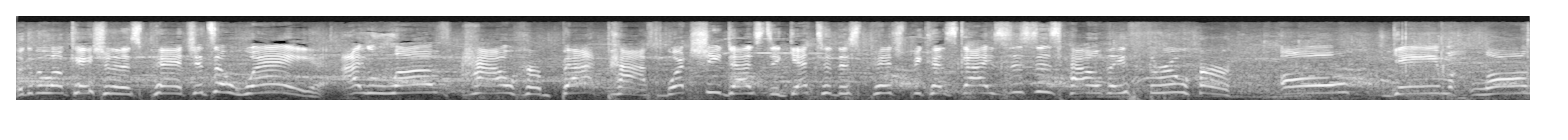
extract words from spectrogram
Look at the location of this pitch. It's away. I love how her bat path, what she does to get to this pitch, because, guys, this is how they threw her all game long.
